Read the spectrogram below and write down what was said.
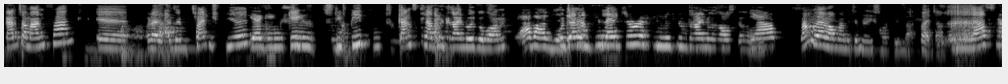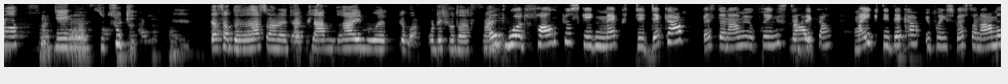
ganz am Anfang, äh, oder also im zweiten Spiel Ja, gegen gegen Steve Beaton ganz klar mit 3-0 gewonnen. aber Und dann hat Glenn Durant ihn mit einem 3-0 rausgehauen. ja, Machen wir aber mal mit dem nächsten Spiel weiter. Rasma gegen Suzuki. Das hat Rasma mit einem klaren 3-0 gewonnen. Und ich würde sagen, Edward Falkes gegen Mac De Decker. Bester Name übrigens, De Mike. Decker. Mike De Decker, übrigens bester Name.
